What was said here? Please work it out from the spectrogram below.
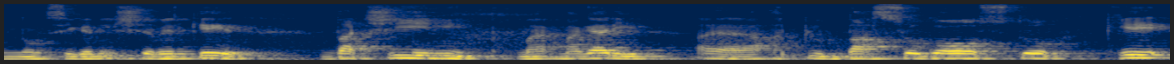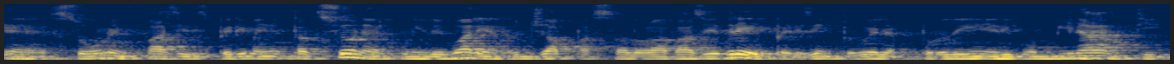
non si capisce perché vaccini ma magari eh, a più basso costo che eh, sono in fase di sperimentazione, alcuni dei quali hanno già passato la fase 3, per esempio quelle a proteine ricombinanti,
